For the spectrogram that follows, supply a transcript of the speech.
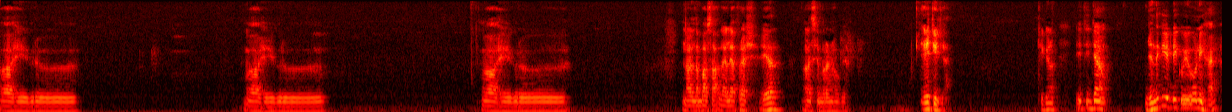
ਵਾਹਿਗੁਰੂ। ਵਾਹਿਗੁਰੂ। ਵਾਹਿਗੁਰੂ। ਨਾਲ ਲੰਬਾ ਸਾਹ ਲੈ ਲਿਆ ਫਰੈਸ਼ 에ਅਰ ਨਾਲੇ ਸਿਮਰਨ ਹੋ ਗਿਆ। ਇਹ ਚੀਜ਼। ਹੈ ਠੀਕ ਹੈ ਨਾ? ਇਹ ਚੀਜ਼ਾਂ ਜ਼ਿੰਦਗੀ ਏਡੀ ਕੋਈ ਉਹ ਨਹੀਂ ਹੈ,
